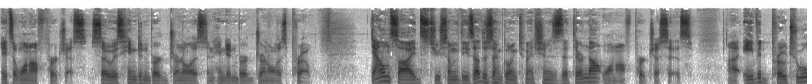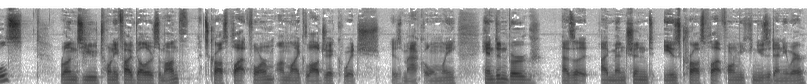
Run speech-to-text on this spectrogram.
it's a one off purchase. So is Hindenburg Journalist and Hindenburg Journalist Pro. Downsides to some of these others I'm going to mention is that they're not one off purchases. Uh, Avid Pro Tools runs you $25 a month. It's cross platform, unlike Logic, which is Mac only. Hindenburg as I mentioned, is cross platform. You can use it anywhere.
